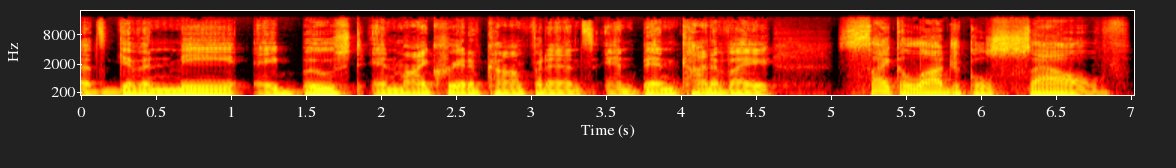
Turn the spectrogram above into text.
that's given me a boost in my creative confidence and been kind of a psychological salve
